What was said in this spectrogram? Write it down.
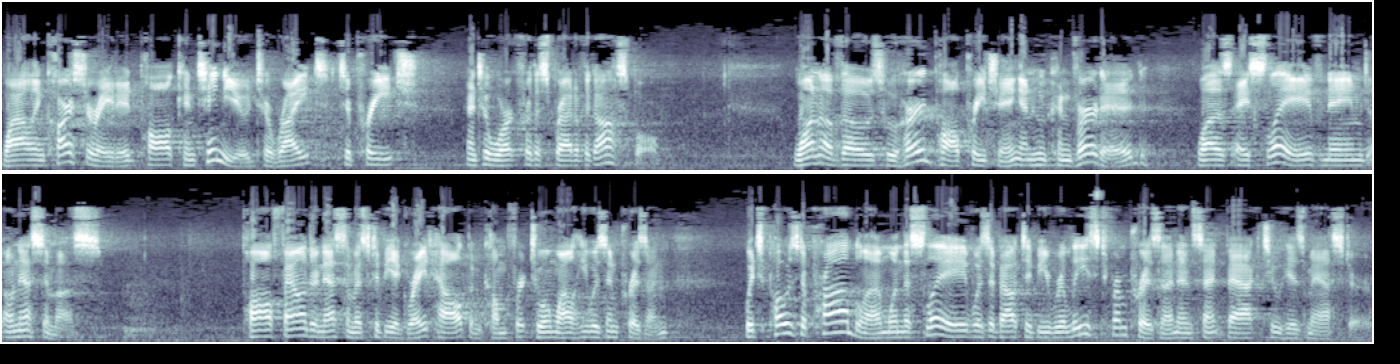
While incarcerated, Paul continued to write, to preach, and to work for the spread of the gospel. One of those who heard Paul preaching and who converted was a slave named Onesimus. Paul found Onesimus to be a great help and comfort to him while he was in prison, which posed a problem when the slave was about to be released from prison and sent back to his master.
